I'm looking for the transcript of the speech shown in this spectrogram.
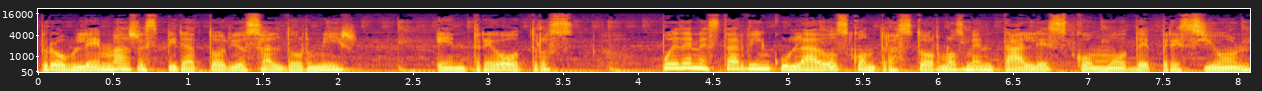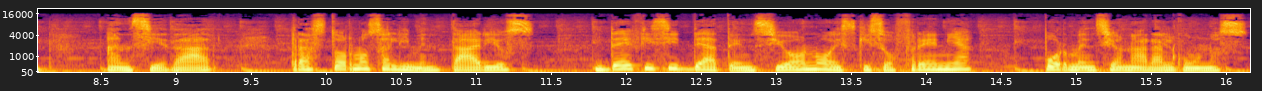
problemas respiratorios al dormir, entre otros, pueden estar vinculados con trastornos mentales como depresión, ansiedad, trastornos alimentarios, déficit de atención o esquizofrenia, por mencionar algunos.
